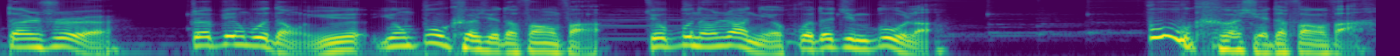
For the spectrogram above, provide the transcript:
但是这并不等于用不科学的方法就不能让你获得进步了。不科学的方法。”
